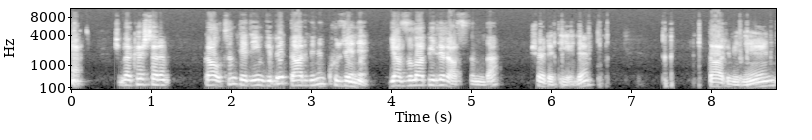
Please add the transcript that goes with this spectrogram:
Evet. Şimdi arkadaşlarım Galton dediğim gibi Darwin'in kuzeni. Yazılabilir aslında. Şöyle diyelim. Darwin'in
